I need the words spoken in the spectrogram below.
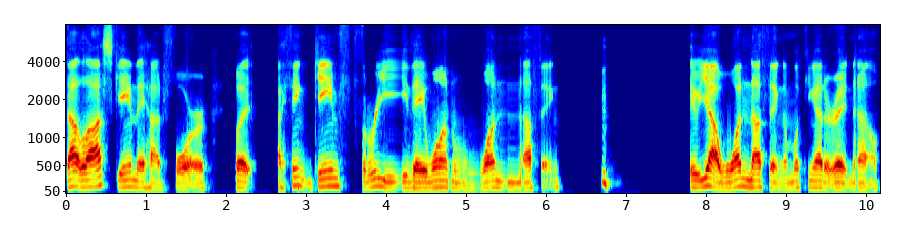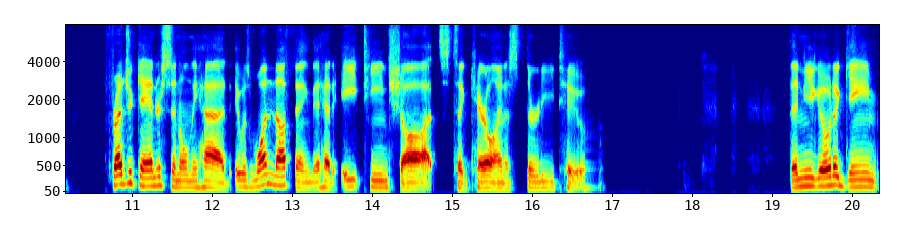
That last game they had four, but I think game three they won one nothing. yeah, one nothing. I'm looking at it right now. Frederik Andersen only had it was one nothing. They had 18 shots to Carolina's 32. Then you go to game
